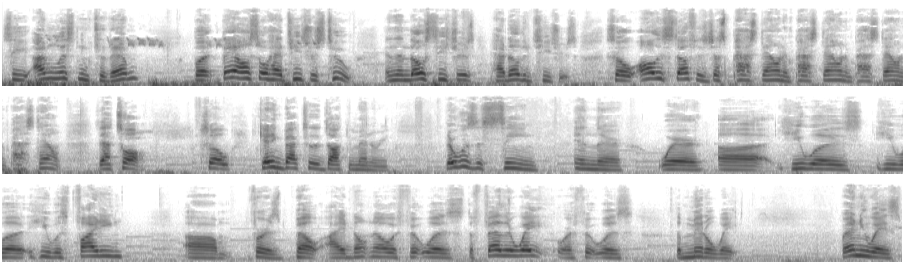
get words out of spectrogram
See, I'm listening to them, but they also had teachers too. And then those teachers had other teachers. So all this stuff is just passed down and passed down and passed down and passed down. That's all. So getting back to the documentary, there was a scene in there where uh, he was he was he was fighting um, for his belt. I don't know if it was the featherweight or if it was the middleweight. But anyways,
